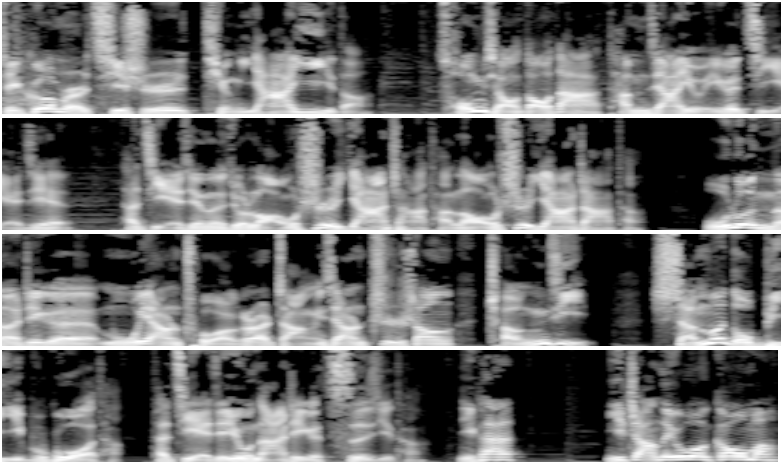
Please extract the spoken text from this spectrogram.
这哥们儿其实挺压抑的，从小到大，他们家有一个姐姐，他姐姐呢就老是压榨他，老是压榨他，无论呢这个模样、戳个、长相、智商、成绩。什么都比不过他，他姐姐又拿这个刺激他。你看，你长得有我高吗？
